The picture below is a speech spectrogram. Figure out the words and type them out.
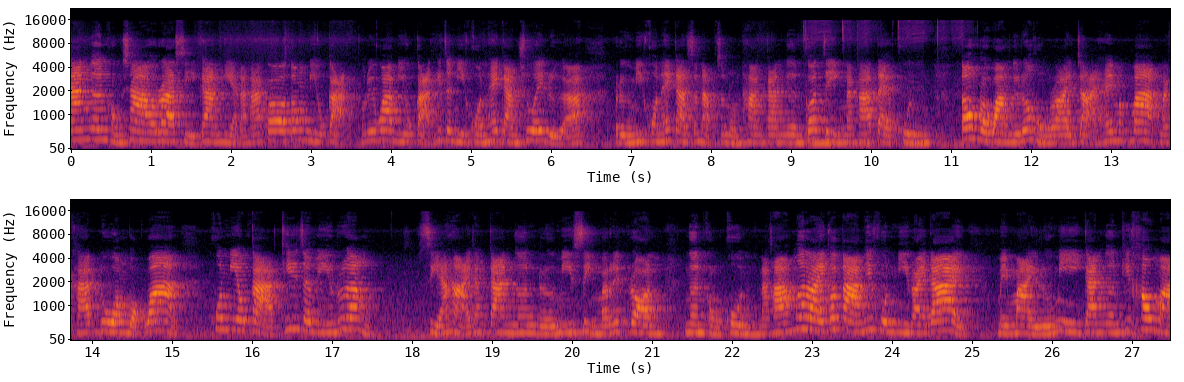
การเงินของชาวราศีกันเนี่ยนะคะก็ต้องมีโอกาสเขาเรียกว่ามีโอกาสที่จะมีคนให้การช่วยเหลือ หรือมีคนให้การสนับสนุนทางการเงินก็จริงนะคะ แต่คุณต้องระวังในเรื่องของรายจ่ายให้มาก ๆนะคะ ดวงบอกว่าคุณมีโอกาสที่จะมีเรื่อง เสียหายทางการเงินหรือมีสิ่งมาริดรอนเงินของคุณนะคะ เมื่อไรก็ตามที่คุณมีรายได้ใหม่ ๆ หรือมีการเงินที่เข้ามา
